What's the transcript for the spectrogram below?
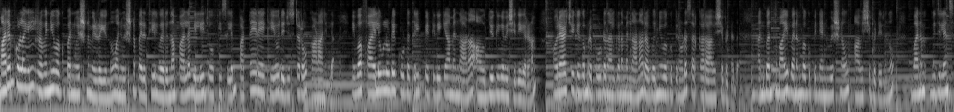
മരം കൊള്ളയിൽ റവന്യൂ വകുപ്പ് അന്വേഷണം ഇഴയുന്നു. അന്വേഷണ പരിധിയിൽ വരുന്ന പല വില്ലേജ് ഓഫീസിലും പട്ടയരേഖയോ രജിസ്റ്ററോ കാണാനില്ല. ഇവ ഫയലുകളുടെ കൂട്ടത്തിൽ പെട്ടിരിക്കാമെന്നാണ് ഔദ്യോഗിക വിശദീകരണം. ഒരാഴ്ചയ്ക്കകം റിപ്പോർട്ട് നൽകണമെന്നാണ് റവന്യൂ വകുപ്പിനോട് സർക്കാർ ആവശ്യപ്പെട്ടത്. അനുബന്ധമായി വനം വകുപ്പിന്റെ അന്വേഷണവും ആവശ്യപ്പെട്ടിരുന്നു. വനം vigilance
